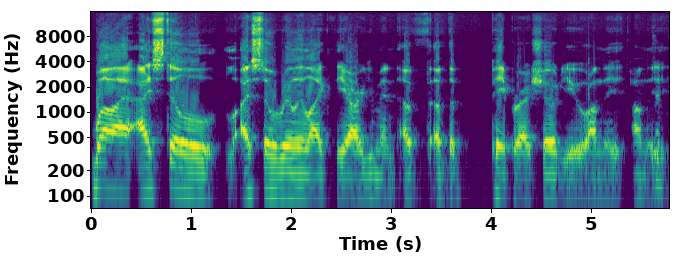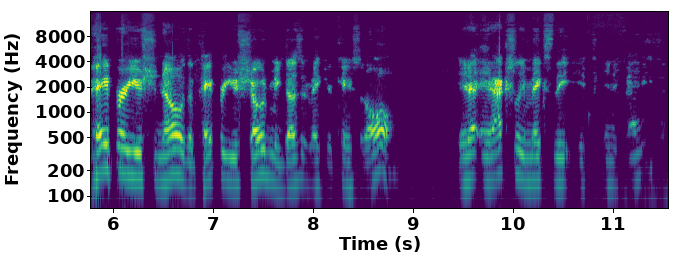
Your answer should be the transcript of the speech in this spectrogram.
Well, I, I still, I still really like the argument of, of the paper I showed you on the on The the. paper you should know, the paper you showed me doesn't make your case at all. It, it actually makes the if, if anything,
